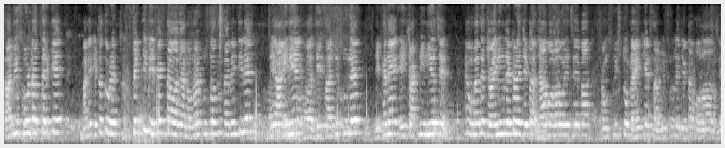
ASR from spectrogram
সার্ভিস হোল্ডারদেরকে মানে এটা তো রেসপেক্টিভ এফেক্ট দেওয়া যায় না। ওনারা টু থাউজেন্ড সেভেন্টিনে যে আইনে বা যে সার্ভিস রুলে এখানে এই চাকরি নিয়েছেন। হ্যাঁ ওনাদের জয়নিং লেটারে যেটা যা বলা হয়েছে বা সংশ্লিষ্ট ব্যাংকের সার্ভিস রুলে যেটা বলা আছে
